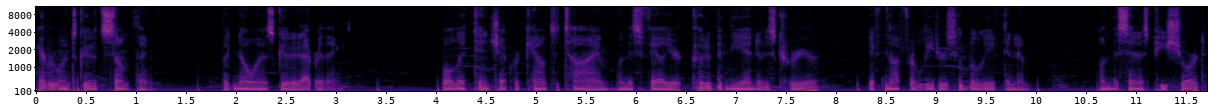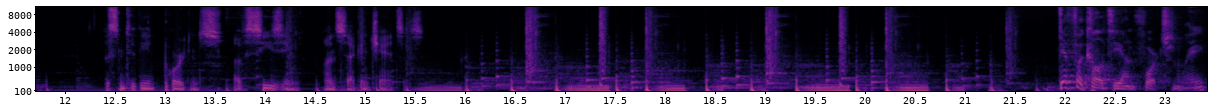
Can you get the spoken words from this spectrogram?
Everyone's good at something, but no one is good at everything. Walt Natynczyk recounts a time when his failure could have been the end of his career if not for leaders who believed in him. On this NSP short, listen to the importance of seizing on second chances. Difficulty, unfortunately,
